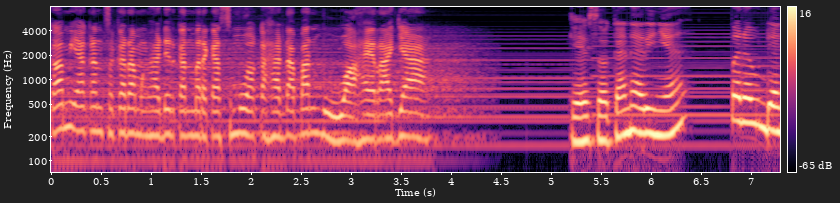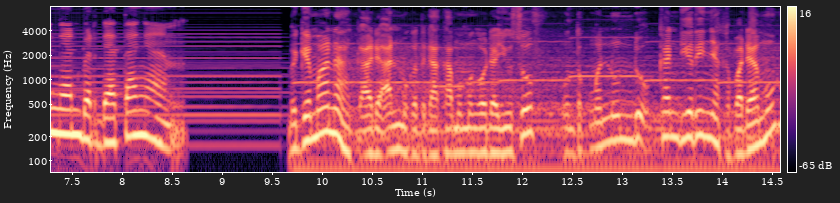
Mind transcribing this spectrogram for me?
kami akan segera menghadirkan mereka semua ke hadapanmu, wahai raja. Keesokan harinya, para undangan berdatangan. Bagaimana keadaanmu ketika kamu menggoda Yusuf untuk menundukkan dirinya kepadamu?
